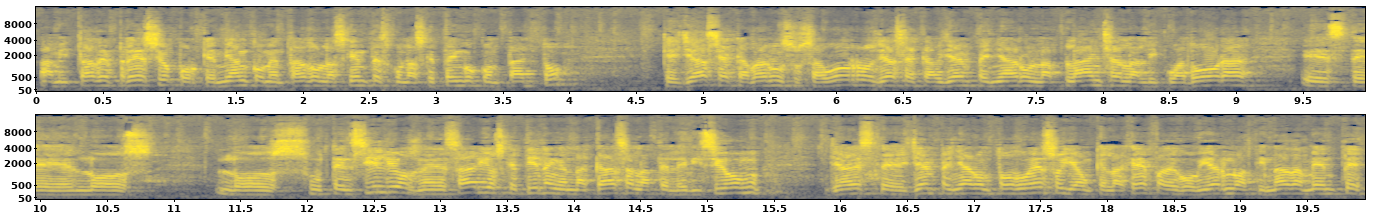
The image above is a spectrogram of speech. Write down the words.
a mitad de precio, porque me han comentado las gentes con las que tengo contacto, que ya se acabaron sus ahorros, ya se ya empeñaron la plancha, la licuadora, este, los, los utensilios necesarios que tienen en la casa, la televisión, ya este ya empeñaron todo eso y aunque la jefa de gobierno atinadamente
